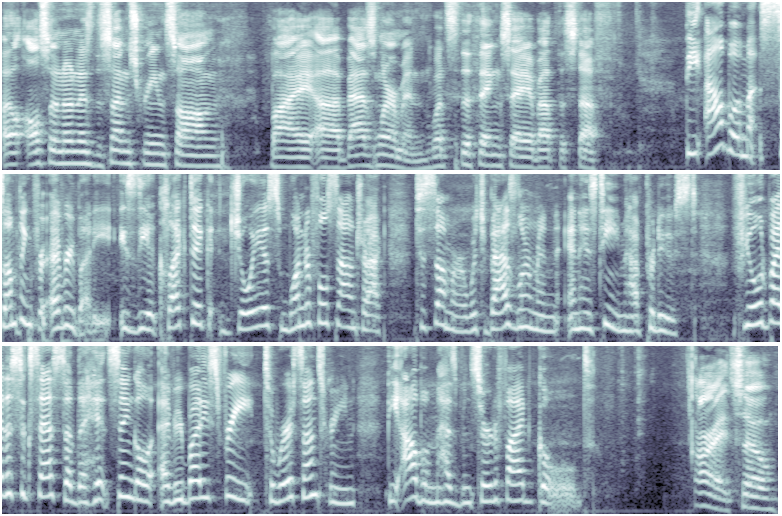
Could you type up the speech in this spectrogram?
uh, also known as the Sunscreen Song by uh, Baz Luhrmann. What's the thing say about the stuff? The album Something for Everybody is the eclectic, joyous, wonderful soundtrack to summer which Baz Luhrmann and his team have produced. Fueled by the success of the hit single Everybody's Free to Wear Sunscreen, the album has been certified gold. All right, so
